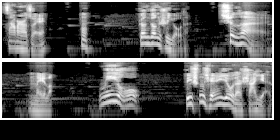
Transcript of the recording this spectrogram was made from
咂巴着嘴，哼，刚刚是有的，现在没了。没有。李承前也有点傻眼，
